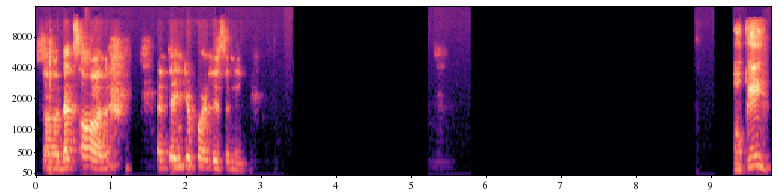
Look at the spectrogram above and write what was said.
So that's all. And thank you for listening. Okay.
